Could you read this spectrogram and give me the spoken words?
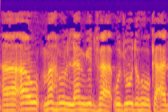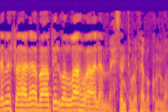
آه، أو مهر لم يدفع وجوده كعدمه فهذا باطل والله أعلم. أحسنتم وثابكم الله.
